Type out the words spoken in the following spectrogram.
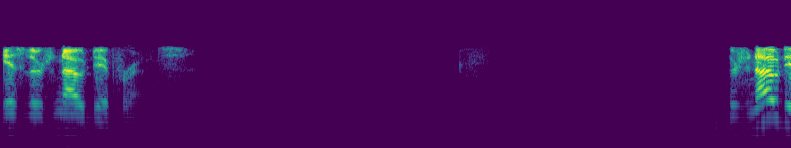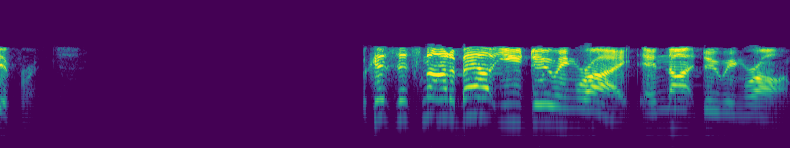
is there's no difference. There's no difference. Because it's not about you doing right and not doing wrong.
